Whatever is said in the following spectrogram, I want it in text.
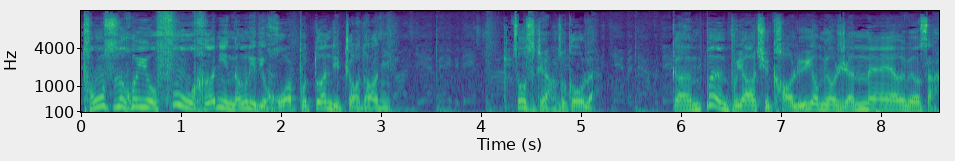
同时会有符合你能力的活不断的找到你，就是这样就够了。根本不要去考虑有没有人脉，有没有啥。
